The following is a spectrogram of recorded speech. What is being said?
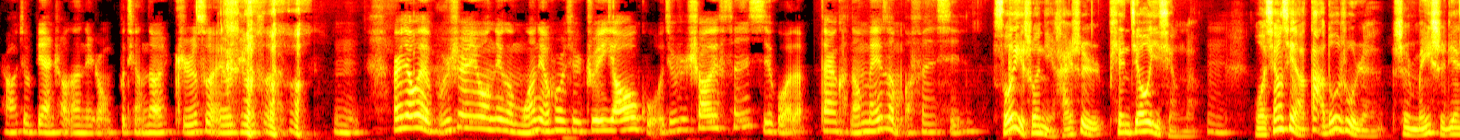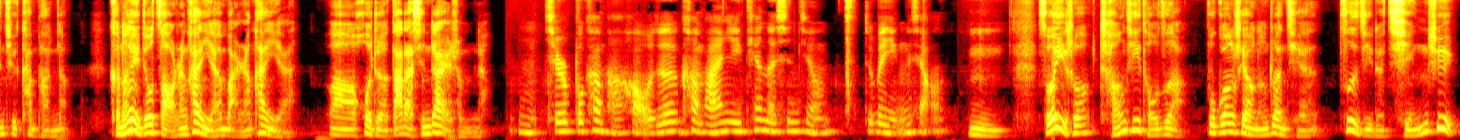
然后就变成了那种不停的止损又止损。嗯，而且我也不是用那个模拟户去追妖股，就是稍微分析过的，但是可能没怎么分析。所以说你还是偏交易型的。嗯我相信啊，大多数人是没时间去看盘的，可能也就早上看一眼，晚上看一眼啊，或者打打新债什么的。嗯，其实不看盘好，我觉得看盘一天的心情就被影响了。嗯，所以说长期投资啊，不光是要能赚钱，自己的情绪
